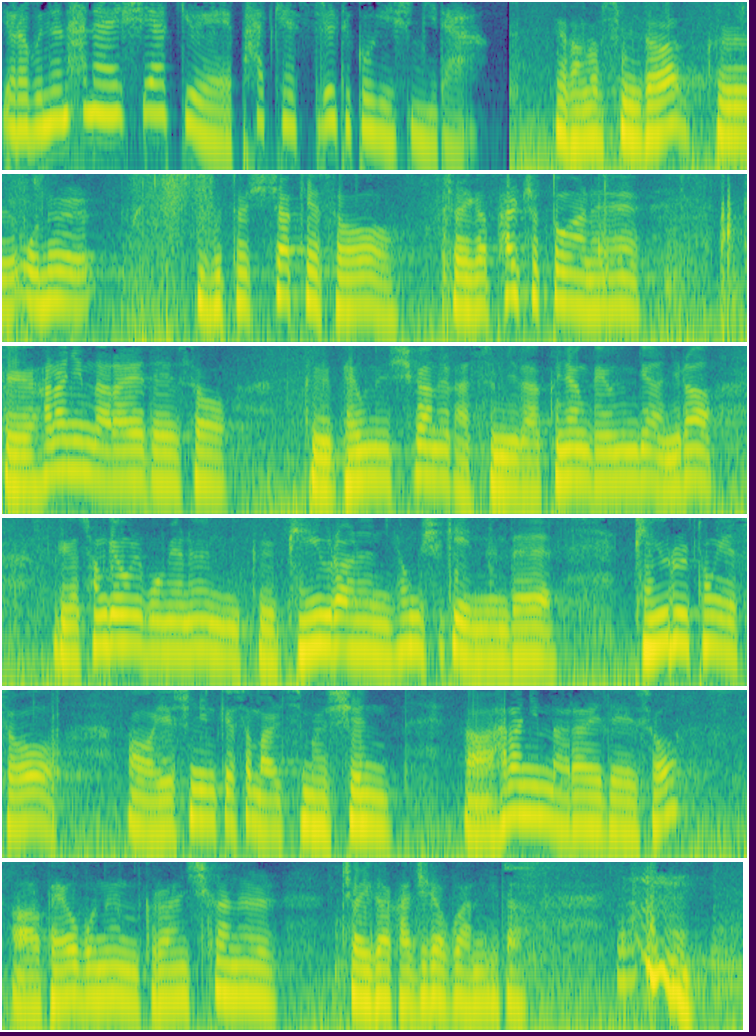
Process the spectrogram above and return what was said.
여러분은 하나의 씨앗 교회 팟캐스트를 듣고 계십니다. 네, 반갑습니다. 그 오늘부터 시작해서 저희가 8주 동안에 그 하나님 나라에 대해서 그 배우는 시간을 갖습니다. 그냥 배우는 게 아니라 우리가 성경을 보면은 그 비유라는 형식이 있는데 비유를 통해서 어, 예수님께서 말씀하신 어, 하나님 나라에 대해서 어, 배워보는 그러한 시간을 저희가 가지려고 합니다.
